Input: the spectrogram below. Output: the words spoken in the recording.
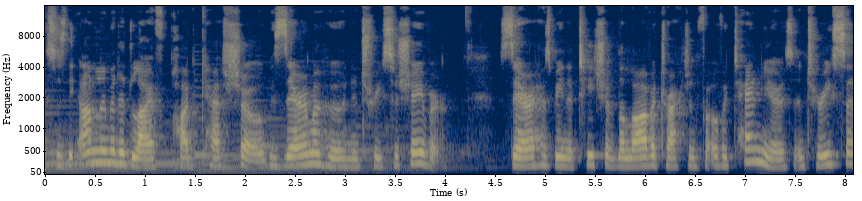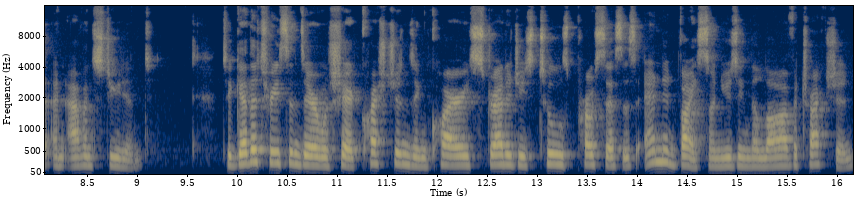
This is the Unlimited Life podcast show with Zara Mahoon and Teresa Shaver. Zara has been a teacher of the Law of Attraction for over 10 years and Teresa an avid student. Together, Teresa and Zara will share questions, inquiries, strategies, tools, processes, and advice on using the Law of Attraction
